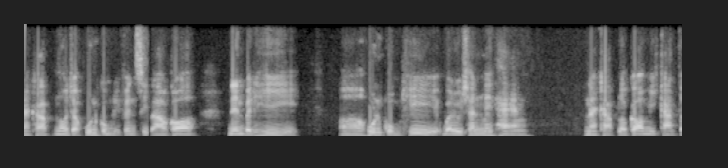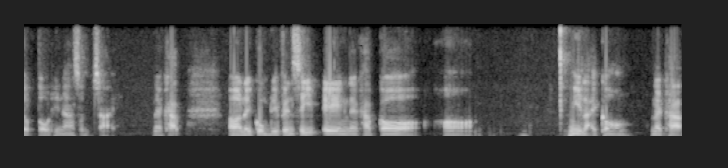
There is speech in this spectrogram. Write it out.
นะครับนอกจากหุ้นกลุ่ม defensive แล้วก็เน้นไปที่หุ้นกลุ่มที่ valuation ไม่แพง นะครับแล้วก็มีการเติบโตที่น่าสนใจนะครับในกลุ่ม defensive เองนะครับก็มีหลายกองนะครับ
